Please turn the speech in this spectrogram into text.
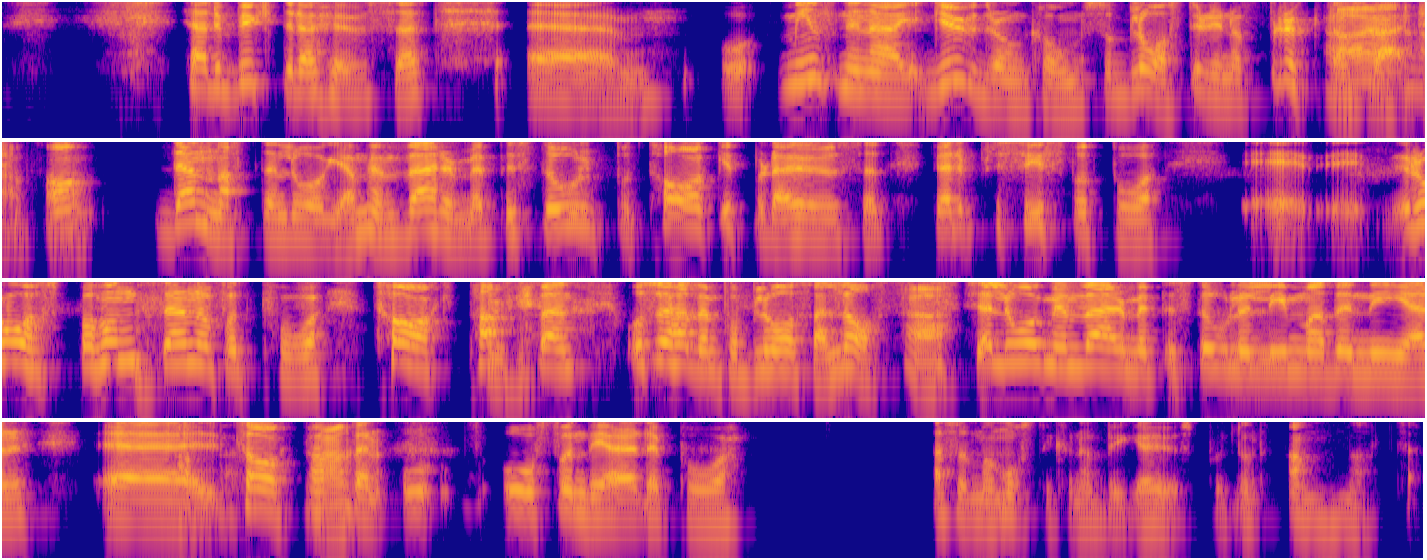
jag hade byggt det där huset. ehm, och minns ni när Gudrun kom så blåste det något fruktansvärt. Ja, ja, Ja, den natten låg jag med en värmepistol på taket på det där huset. Vi hade precis fått på eh, råsponten och fått på takpappen och så höll den på att blåsa loss. Ja. Så jag låg med en värmepistol och limmade ner eh, Pappen. takpappen och, och funderade på Alltså man måste kunna bygga hus på något annat sätt.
